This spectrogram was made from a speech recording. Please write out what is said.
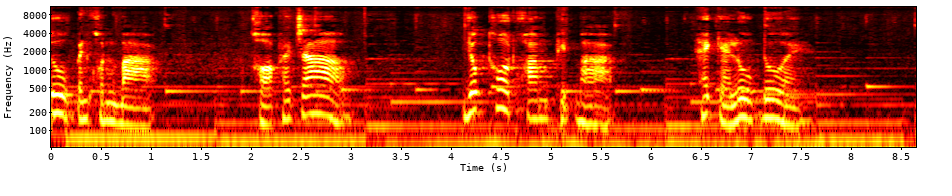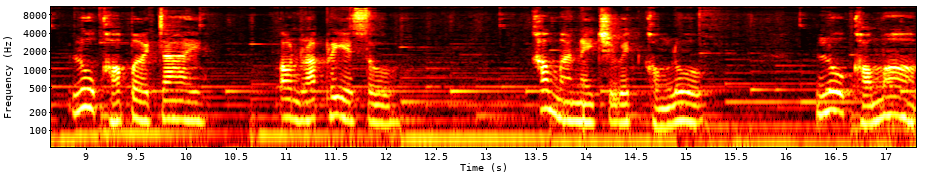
ลูกเป็นคนบาป ขอพระเจ้า ยกโทษความผิดบาป ให้แก่ลูกด้วย ลูกขอเปิดใจ ต้อนรับพระเยซู เข้ามาในชีวิตของลูก ลูกขอมอบ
